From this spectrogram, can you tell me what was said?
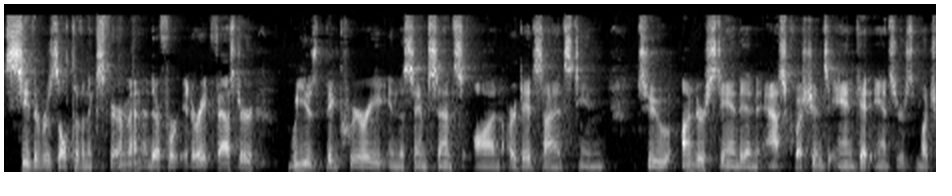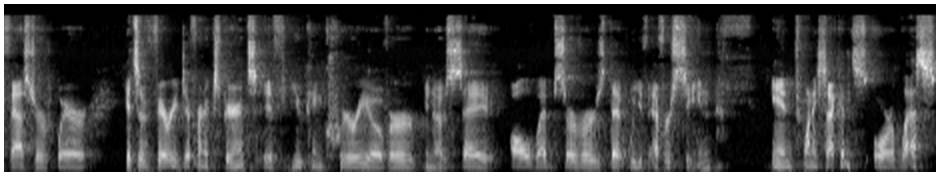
see the result of an experiment and therefore iterate faster. We use BigQuery in the same sense on our data science team to understand and ask questions and get answers much faster where it's a very different experience if you can query over, you know, say all web servers that we've ever seen in 20 seconds or less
